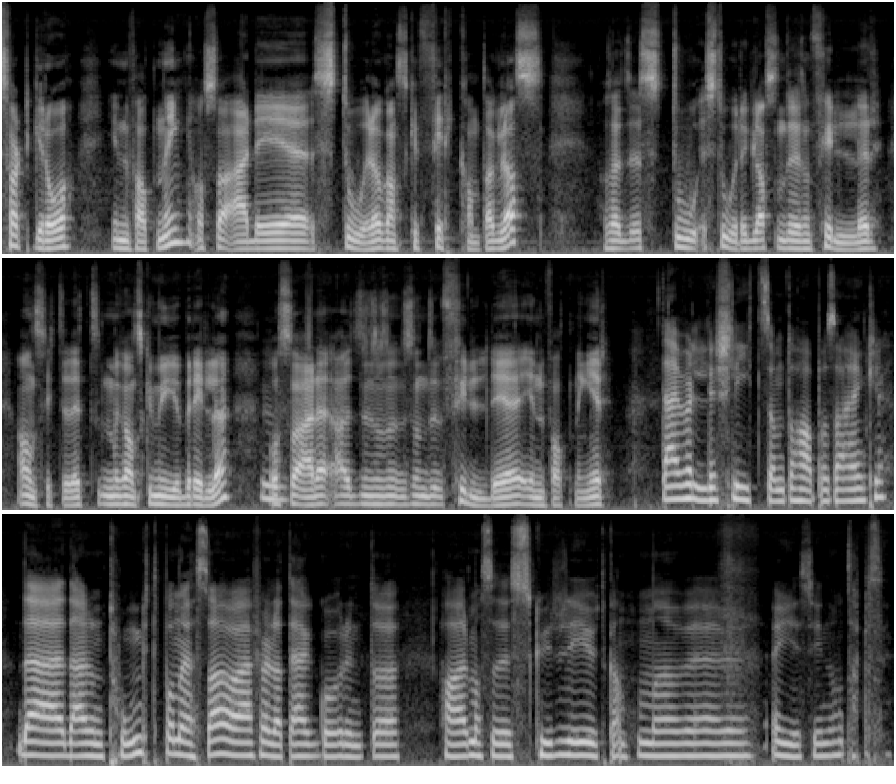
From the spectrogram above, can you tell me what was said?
svart-grå innfatning, og så er de store og ganske firkanta glass. Altså sto, store glass som du liksom fyller ansiktet ditt med ganske mye brille. Mm. Og så er det eh, sånn, sånn, sånn fyldige innfatninger. det er veldig slitsomt å ha på seg, egentlig. Det er, det er sånn tungt på nesa, og jeg føler at jeg går rundt og har masse skurr i utkanten av eh, øyesynet, holdt jeg på å si.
